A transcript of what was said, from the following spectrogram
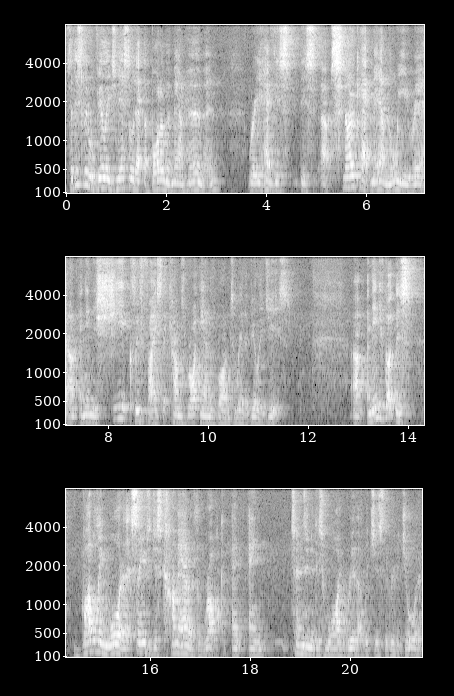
So this little village nestled at the bottom of Mount Hermon, where you have this, this uh, snow-capped mountain all year round, and then this sheer cliff face that comes right down to the bottom to where the village is. Uh, and then you've got this bubbling water that seems to just come out of the rock and, and turns into this wide river, which is the River Jordan.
